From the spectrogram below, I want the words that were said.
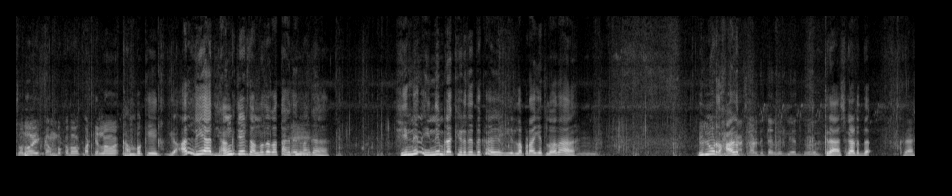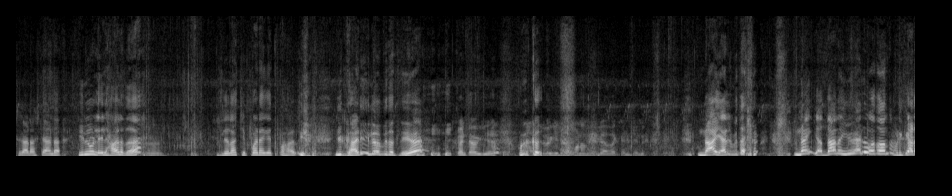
ಚಲೋ ಈ ಕೊಟ್ಟಿಲ್ಲ ಕಂಬಕ್ಕೆ ಅಲ್ಲಿ ಅದು ಹೆಂಗೆ ಜೇಡ್ದು ಅನ್ನೋದು ಗೊತ್ತಾಗಲಿಲ್ಲ ನಂಗೆ. ಹಿಂದಿನ ಹಿಂದಿನ ಬ್ರೇಕ್ ಹಿಡ್ದಿದ್ದಕ್ಕೆ ಈ ಲಪಡ ಆಗೈತ್ಲ ಅದ. ಇಲ್ಲಿ ನೋಡ್ದ ಹಾಳು ಕ್ರಾಶ್ ಗಾರ್ಡ್ದ ಕ್ರಾಶ್ ಗಾರ್ಡ್ ಸ್ಟ್ಯಾಂಡ್ ಇಲ್ಲಿ ನೋಡಿ ಇಲ್ಲಿ ಹಾಳದ ಇಲ್ಲೆಲ್ಲ ಚಿಪ್ಪಾಡಿ ಆಗೈತಪ್ಪ ಹಾಳು ಈ ಗಾಡಿ ಇಲ್ಲ ಬಿದ್ದತ್ಲಿ. ನಾ ಎಲ್ಲಿ ಬಿದ್ದ ನಾ ಎದ್ದಾನ ಇವ್ ಎಲ್ಲಿ ಹೋದ ಅಂತ ಹುಡುಕ್ಯಾಡ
